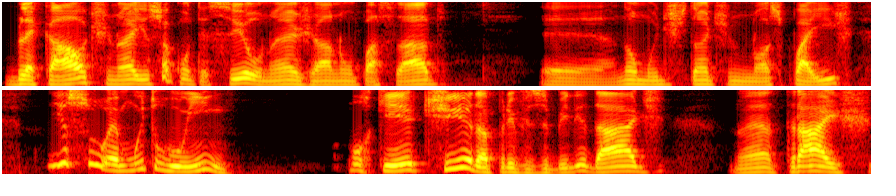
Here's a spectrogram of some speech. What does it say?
blackout, né, isso aconteceu né, já no passado, é, não muito distante no nosso país. Isso é muito ruim porque tira a previsibilidade, né, traz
